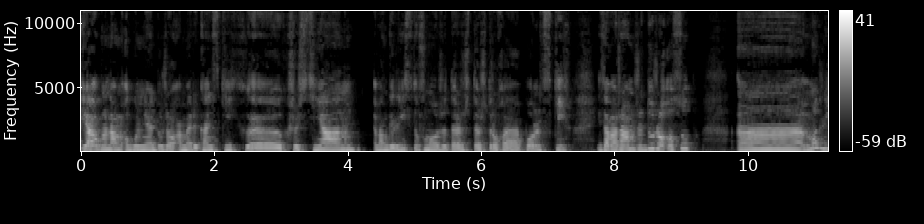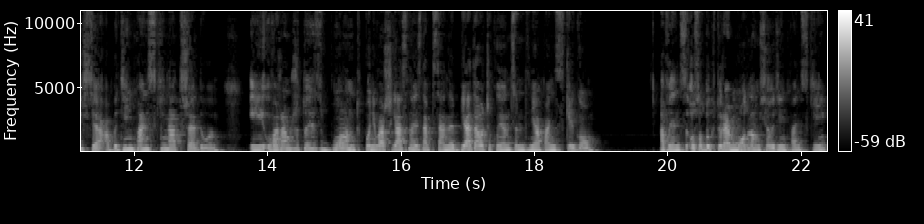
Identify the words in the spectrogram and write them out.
ja oglądam ogólnie dużo amerykańskich e, chrześcijan, ewangelistów, może też, też trochę polskich i zauważyłam, że dużo osób e, modli się, aby Dzień Pański nadszedł. I uważam, że to jest błąd, ponieważ jasno jest napisane biada oczekującym Dnia Pańskiego. A więc osoby, które modlą się o Dzień Pański,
